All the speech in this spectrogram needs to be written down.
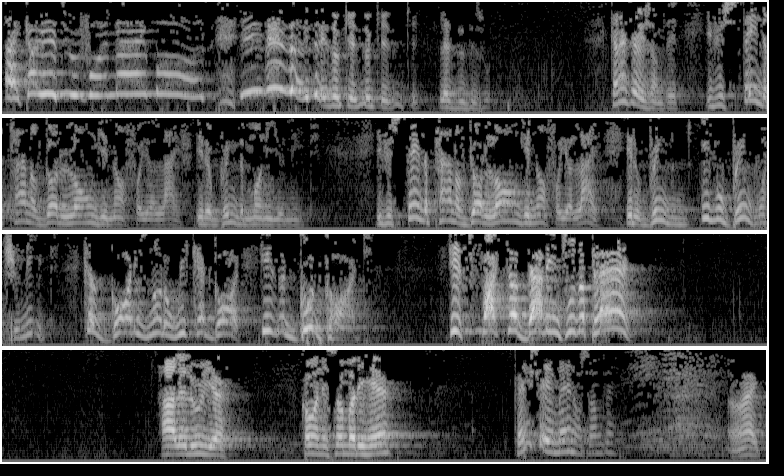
I carried you for nine months. It's okay, it's okay, it's okay. Let's do this one. Can I tell you something? If you stay in the plan of God long enough for your life, it'll bring the money you need. If you stay in the plan of God long enough for your life, it'll bring it will bring what you need. Because God is not a wicked God. He's a good God. He's factored that into the plan. Hallelujah. Come on, is somebody here? Can you say amen or something? Amen. All right.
